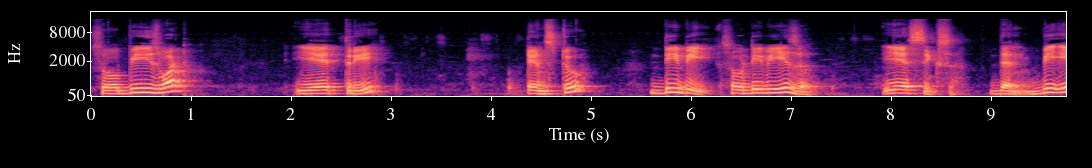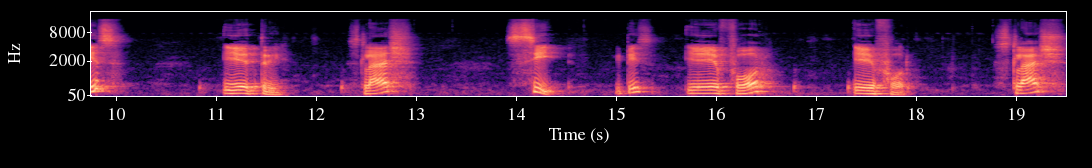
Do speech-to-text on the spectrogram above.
so b is what? A3 tends to db so db is a6 then b is a3 slash c. It is a4 a4 slash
